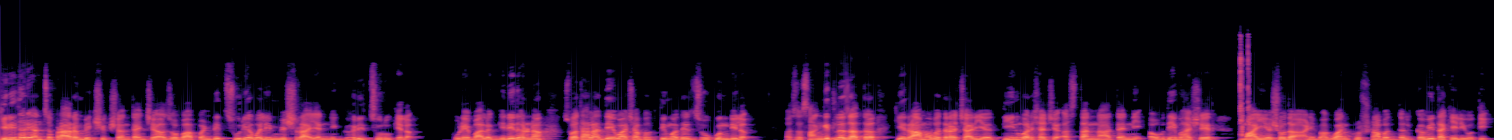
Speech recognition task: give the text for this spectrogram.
गिरीधर यांचं प्रारंभिक शिक्षण त्यांचे आजोबा पंडित सूर्यबली मिश्रा यांनी घरीच सुरू केलं. पुढे बालक गिरीधरनं स्वतःला देवाच्या भक्तीमध्ये झोकून दिलं. असं सांगितलं जातं की रामभद्राचार्य तीन वर्षाचे असताना त्यांनी अवधी भाषेत मा यशोदा आणि भगवान कृष्णाबद्दल कविता केली होती.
